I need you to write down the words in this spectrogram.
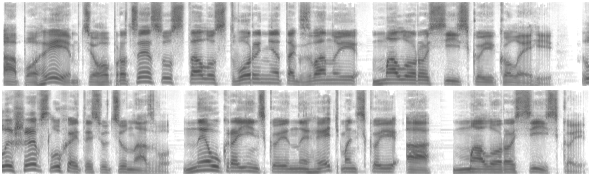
Апогеєм цього процесу стало створення так званої малоросійської колегії. Лише вслухайтесь у цю назву не української, не гетьманської, а малоросійської.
